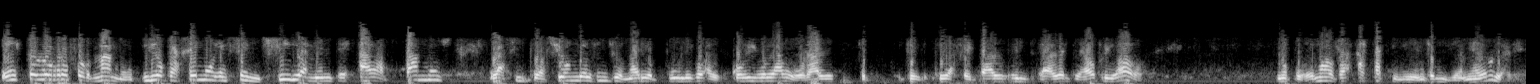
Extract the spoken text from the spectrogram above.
Esto lo reformamos y lo que hacemos es sencillamente adaptamos la situación del funcionario público al código laboral que, afecta al empleado privado nos podemos ahorrar hasta 500 millones de dólares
